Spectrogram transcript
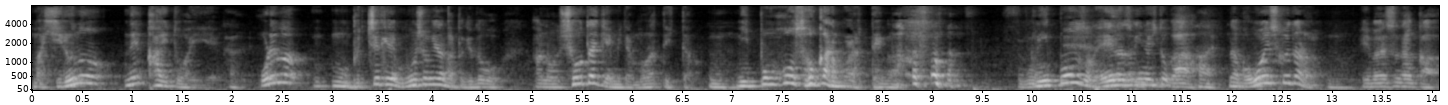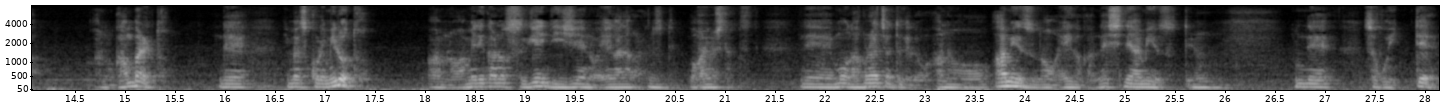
まあ、昼のね回とはいえ、はい。俺はもうぶっちゃけ申し訳なかったけどあの招待券みたいなのもらって行ったの、うん。日本放送からもらって、日本放送の映画好きの人はがなんか応援してくれたのよ、今安なんかあの頑張れと。で今安これ見ろと。あのアメリカのすげえ DJ の映画だからっつって、分かりましたっつって。でもうなくなっちゃったけどあのアミューズの映画館ねシネアミューズっていう、でそこ行って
